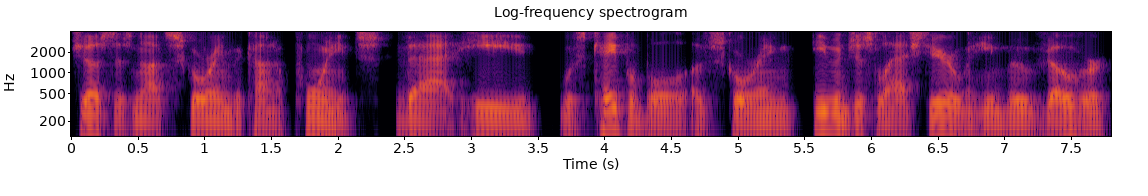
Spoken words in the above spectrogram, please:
just is not scoring the kind of points that he was capable of scoring even just last year when he moved over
